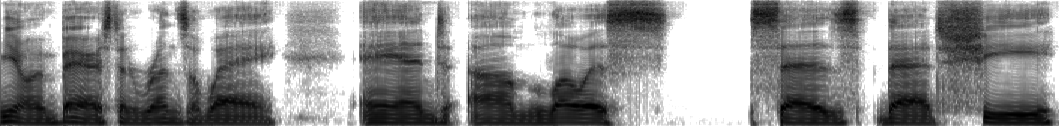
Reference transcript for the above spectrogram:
you know, embarrassed and runs away. And um, Lois says that she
